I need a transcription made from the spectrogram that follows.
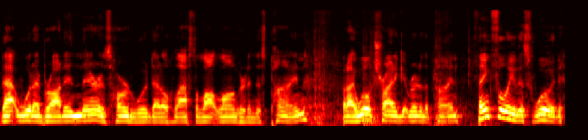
That wood I brought in there is hardwood. That'll last a lot longer than this pine, but I will try to get rid of the pine. Thankfully, this wood,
